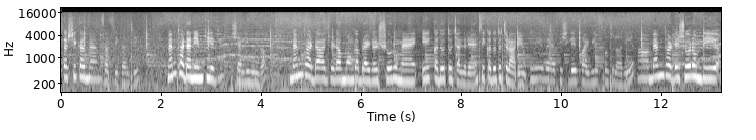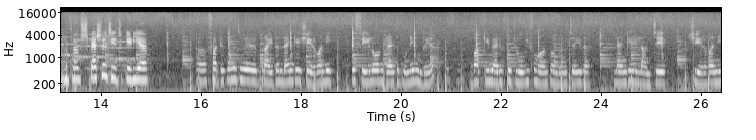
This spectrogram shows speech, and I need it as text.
ਸਤਿ ਸ਼੍ਰੀ ਅਕਾਲ ਮੈਮ। ਸਤਿ ਸ਼੍ਰੀ ਅਕਾਲ ਜੀ। ਮੈਮ ਤੁਹਾਡਾ ਨੇਮ ਕੀ ਹੈ ਜੀ? ਸ਼ੈਲੀ ਮੁੰਗਾ। ਮੈਮ ਤੁਹਾਡਾ ਜਿਹੜਾ ਮੋਂਗਾ ਬ੍ਰਾਈਡਲ ਸ਼ੋਰੂਮ ਹੈ ਇਹ ਕਦੋਂ ਤੋਂ ਚੱਲ ਰਿਹਾ ਹੈ? ਤੁਸੀਂ ਕਦੋਂ ਤੋਂ ਚਲਾ ਰਹੇ ਹੋ? ਇਹ ਮੈਂ ਪਿਛਲੇ 5 ਇਅਰਸ ਤੋਂ ਚਲਾ ਰਹੀ ਹਾਂ। ਮੈਮ ਤੁਹਾਡੇ ਸ਼ੋਰੂਮ ਦੀ ਮਤਲਬ ਸਪੈਸ਼ਲ ਚੀਜ਼ ਕਿਹੜੀ ਹੈ? ਸਾਡੇ ਕੋਲ ਜਿਵੇਂ ਬ੍ਰਾਈਡਲ ਲਹਿੰਗੇ ਸ਼ੇਰਵਾਨੀ ਇਹ ਸੇਲ ਔਨ ਰੈਂਟ ਦੋਨੇ ਹੁੰਦੇ ਆ। ਬਾਕੀ ਮੈਰਿਜ ਤੋਂ ਜੋ ਵੀ ਸਮਾਨ ਤੁਹਾਨੂੰ ਚਾਹੀਦਾ ਲਹਿੰਗੇ ਲਾਂਚੇ ਸ਼ੇਰਵਾਨੀ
